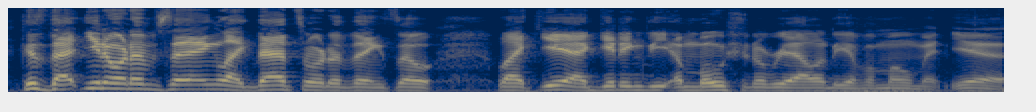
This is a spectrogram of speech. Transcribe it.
Because that you know what I'm saying, like that sort of thing. So like yeah, getting the emotional reality of a moment. Yeah.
